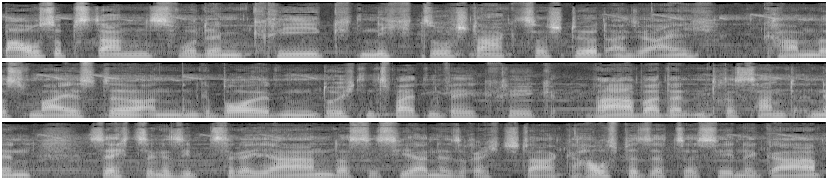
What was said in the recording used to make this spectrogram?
Bausubstanz, wurde im Krieg nicht so stark zerstört. Also eigentlich kam das meiste an Gebäuden durch den Zweiten Weltkrieg. War aber dann interessant in den 60er, 70er Jahren, dass es hier eine recht starke Hausbesetzerszene gab.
